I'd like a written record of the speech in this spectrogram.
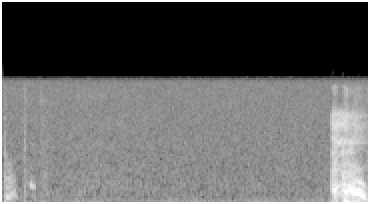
bolt it.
